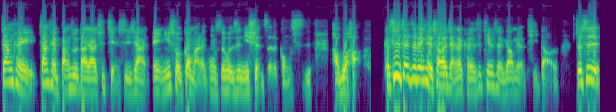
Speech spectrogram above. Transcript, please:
这样可以这样可以帮助大家去检视一下，哎，你所购买的公司或者是你选择的公司好不好？可是在这边可以稍微讲一下，可能是 Timson 刚刚没有提到的，就是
